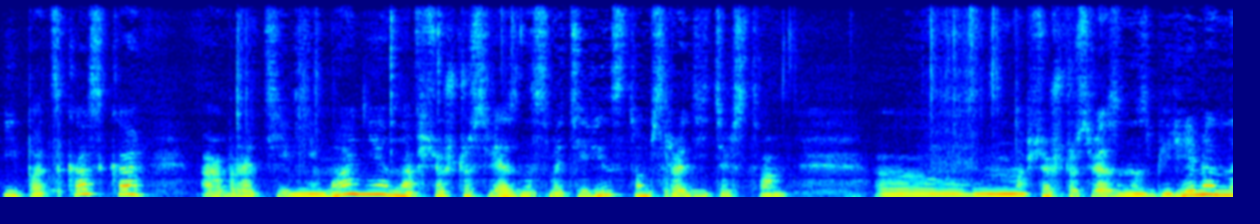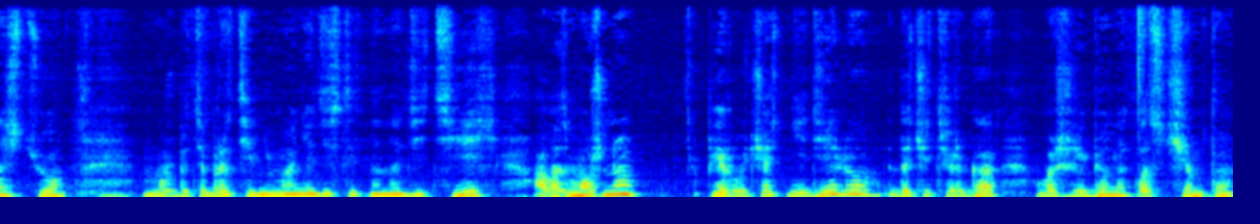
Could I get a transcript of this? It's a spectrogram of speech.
И подсказка, обрати внимание на все, что связано с материнством, с родительством. Э, на все, что связано с беременностью. Может быть, обрати внимание действительно на детей. А возможно, первую часть неделю до четверга ваш ребенок вас чем-то,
